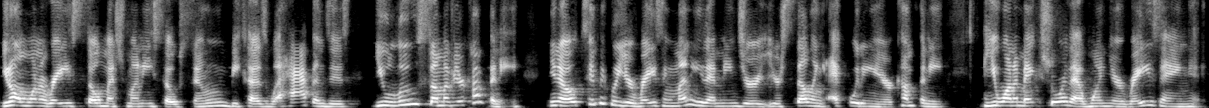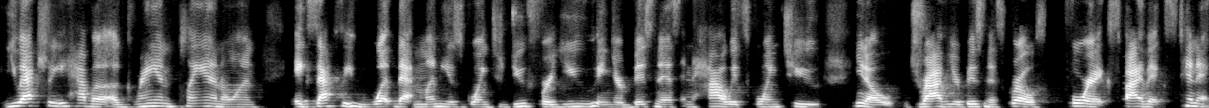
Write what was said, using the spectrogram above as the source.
You don't want to raise so much money so soon because what happens is you lose some of your company. You know, typically you're raising money. That means you're you're selling equity in your company. You want to make sure that when you're raising, you actually have a, a grand plan on exactly what that money is going to do for you and your business and how it's going to, you know, drive your business growth. 4x, 5x, 10x.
